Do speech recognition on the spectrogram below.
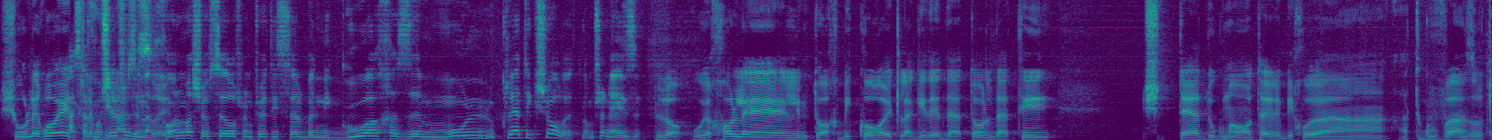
שהוא לרועץ למדינת ישראל. אתה חושב שזה נכון מה שעושה ראש ממשלת ישראל בניגוח הזה מול כלי התקשורת? לא משנה איזה. לא, הוא יכול אה, למתוח ביקורת, להגיד את דעתו, לדעתי... שתי הדוגמאות האלה, בייחוד התגובה הזאת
